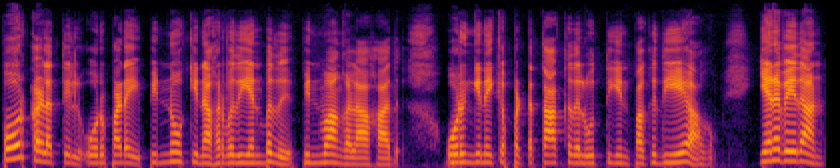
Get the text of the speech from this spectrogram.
போர்க்களத்தில் ஒரு படை பின்னோக்கி நகர்வது என்பது பின்வாங்கலாகாது. ஒருங்கிணைக்கப்பட்ட தாக்குதல் உத்தியின் பகுதியே ஆகும். எனவேதான்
